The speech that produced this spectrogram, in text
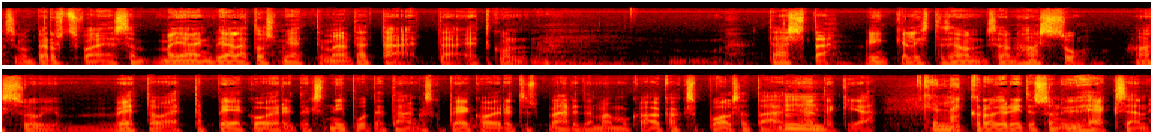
silloin perustusvaiheessa. Mä jäin vielä tuossa miettimään tätä, että, että kun tästä vinkkelistä se on, se on hassu, hassu veto, että PK-yritykset niputetaan, koska PK-yritys määritelmän mukaan 2500 mm. työntekijää. Kyllä. Mikroyritys on yhdeksän.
